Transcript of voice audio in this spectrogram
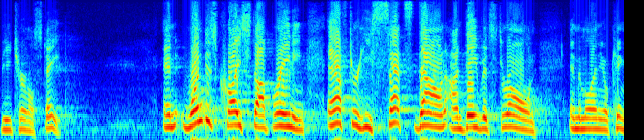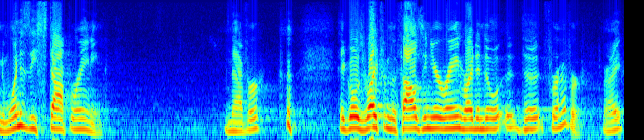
The eternal state. And when does Christ stop reigning? After he sets down on David's throne in the millennial kingdom. When does he stop reigning? Never. it goes right from the thousand year reign right into forever, right?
